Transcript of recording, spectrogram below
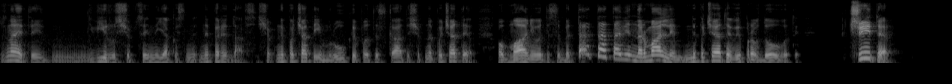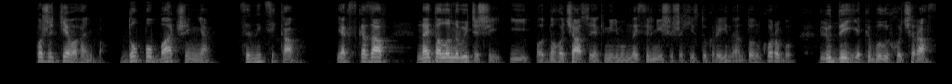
знаєте, вірус, щоб це якось не, не передався, щоб не почати їм руки потискати, щоб не почати обманювати себе. Та-та-та, він нормальний, не почати виправдовувати. Читер! Пожиттєва ганьба. До побачення. Це не цікаво. Як сказав найталановитіший і одного часу, як мінімум, найсильніший шахіст України Антон Коробов, людей, які були хоч раз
